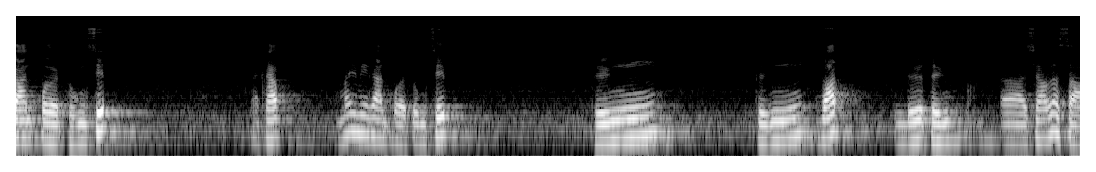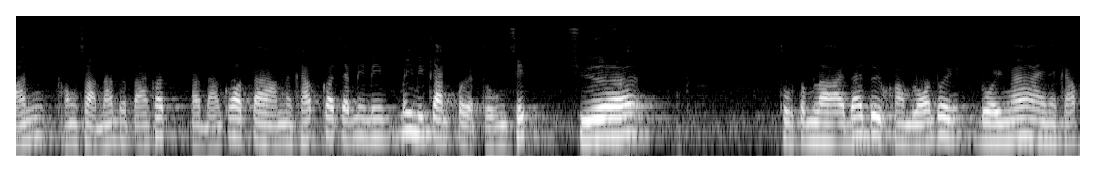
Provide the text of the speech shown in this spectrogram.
การเปิดถุงซิปนะครับ ไม่มีการเปิดถุงซิปถึงถึงวัด หรือถึงชาวสารของสานนั้นต่างๆก็ต่างๆก็ตามนะครับ ก็จะไม่มีไม่มีการเปิดถุงซิปเชื้อถูกทำลายได้ด้วยความร้อนโดยโดยง่ายนะครับ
